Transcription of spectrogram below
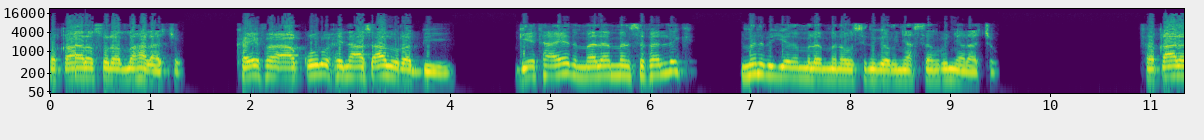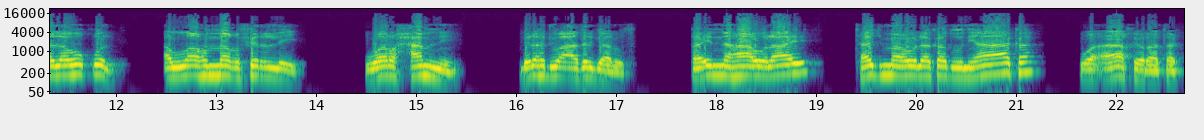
فقال رسول الله አላቸው كيف اقول حين اسال ربي ጌታዬን መለመን ስፈልግ ምን ብዬ ነው መለመነው ሲንገሩኝ አስተምሩኝ አላቸው فقال له قل اللهم اغفر لي وارحمني ብለህ ዱዓ አድርግ አሉት فان هؤلاء تجمع لك دنياك واخرتك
